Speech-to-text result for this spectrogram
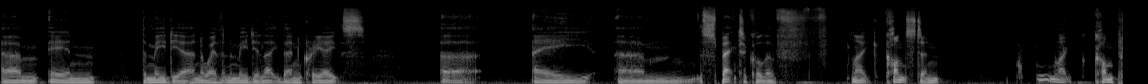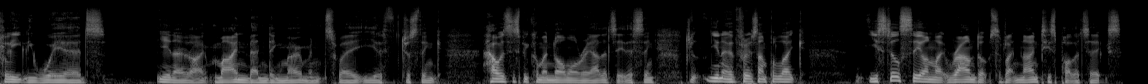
um, in the media and the way that the media like then creates uh, a um, spectacle of like constant like completely weird, you know, like mind bending moments where you just think, how has this become a normal reality? This thing, you know, for example, like you still see on like roundups of like 90s politics,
